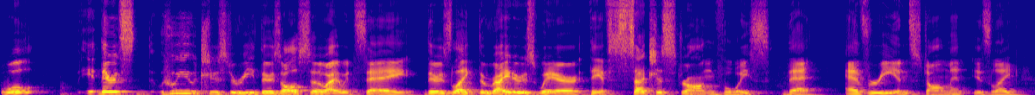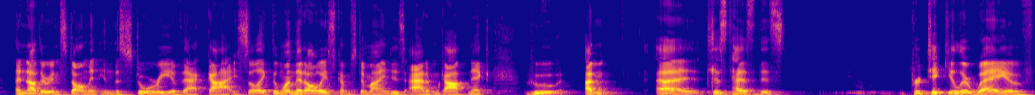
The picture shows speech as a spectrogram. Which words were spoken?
Well, it, there's who you choose to read. There's also, I would say, there's like the writers where they have such a strong voice that every installment is like another installment in the story of that guy. So, like the one that always comes to mind is Adam Gopnik, who um, uh, just has this particular way of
